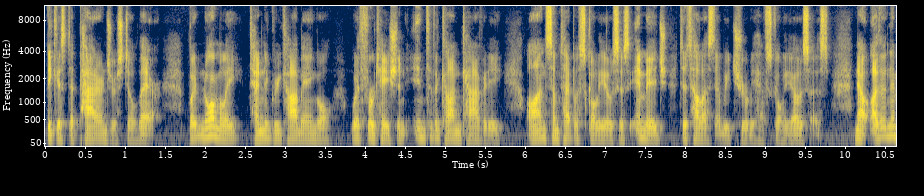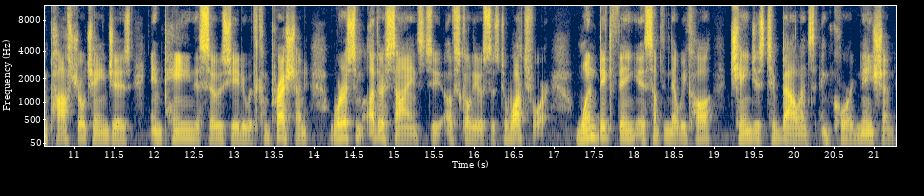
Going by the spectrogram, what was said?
because the patterns are still there. But normally, 10 degree Cobb angle with rotation into the concavity on some type of scoliosis image to tell us that we truly have scoliosis. Now, other than postural changes and pain associated with compression, what are some other signs to, of scoliosis to watch for? One big thing is something that we call changes to balance and coordination.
